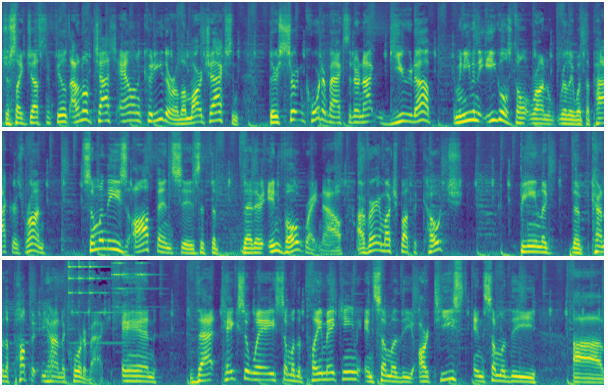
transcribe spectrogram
just like Justin Fields, I don't know if Josh Allen could either or Lamar Jackson. There's certain quarterbacks that are not geared up. I mean, even the Eagles don't run really what the Packers run. Some of these offenses that the that are in vogue right now are very much about the coach being like the kind of the puppet behind the quarterback. And that takes away some of the playmaking and some of the artiste and some of the uh,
